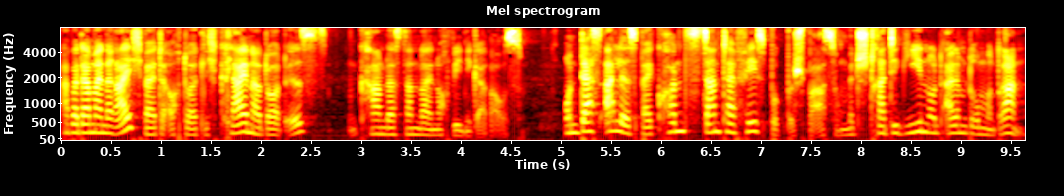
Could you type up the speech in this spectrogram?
Aber da meine Reichweite auch deutlich kleiner dort ist, kam das dann da noch weniger raus. Und das alles bei konstanter Facebook-Bespaßung mit Strategien und allem drum und dran.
